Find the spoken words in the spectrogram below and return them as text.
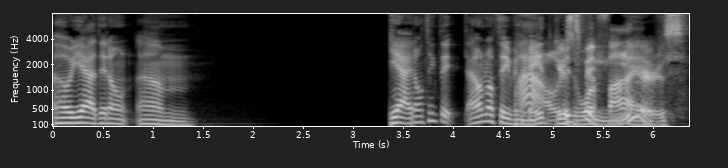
oh yeah, they don't. Um, yeah, I don't think they. I don't know if they even wow, made Gears of War five. years.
